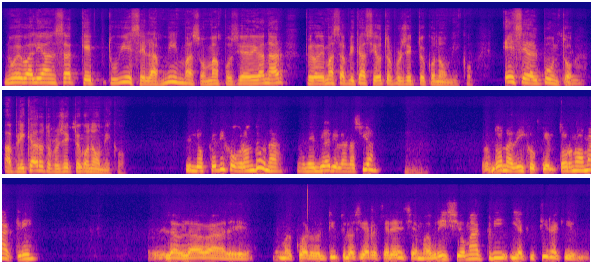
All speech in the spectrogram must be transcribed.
nueva alianza que tuviese las mismas o más posibilidades de ganar, pero además aplicase otro proyecto económico. Ese era el punto, aplicar otro proyecto económico. Lo que dijo Grondona en el diario La Nación. Grondona dijo que en torno a Macri, él hablaba de no me acuerdo, el título hacía referencia a Mauricio Macri y a Cristina Kirchner.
